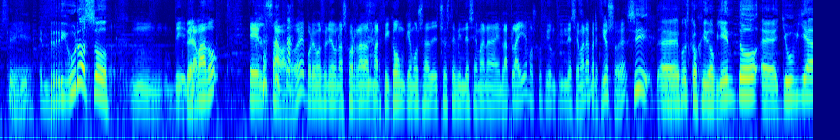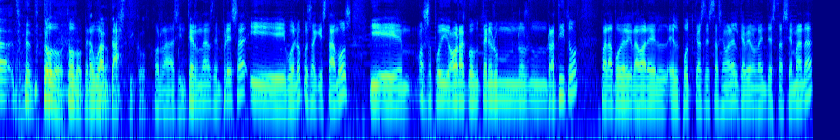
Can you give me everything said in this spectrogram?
Sí, se- en riguroso. mm, de- Bien. grabado el sábado, ¿eh? Porque hemos venido a unas jornadas Marficom que hemos hecho este fin de semana en la playa. Hemos cogido un fin de semana precioso, ¿eh? Sí, eh, hemos cogido viento, eh, lluvia. Todo, todo, pero bueno. Fantástico. jornadas internas de empresa y bueno, pues aquí estamos y eh, hemos podido ahora tener un ratito para poder grabar el, el podcast de esta semana, el que había online de esta semana,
